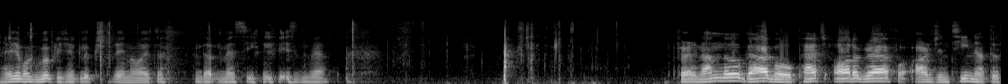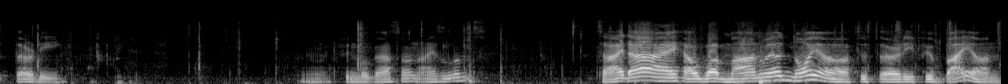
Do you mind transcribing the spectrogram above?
Hätte ich aber wirklich eine Glückssträhne heute, wenn das Messi gewesen wäre. Fernando Gago. Patch Autograph for Argentina to 30. Finn Bogason, Iceland. Tie-dye. How about Manuel Neuer to 30 für Bayern?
